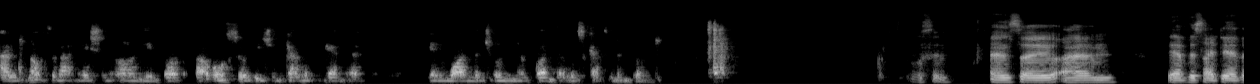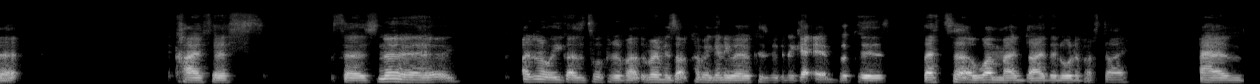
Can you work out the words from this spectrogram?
and not for that nation only, but also we should gather together in one the children of God that were scattered abroad. Awesome. And so um, they have this idea that Caiaphas says, no, I don't know what you guys are talking about. The Romans aren't coming anyway because we're going to get it because better one man die than all of us die. And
